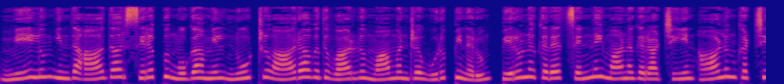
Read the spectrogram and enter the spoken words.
மேலும் இந்த ஆதார் சிறப்பு முகாமில் நூற்று ஆறாவது வார்டு மாமன்ற உறுப்பினரும் பெருநகர சென்னை மாநகராட்சியின் ஆளுங்கட்சி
